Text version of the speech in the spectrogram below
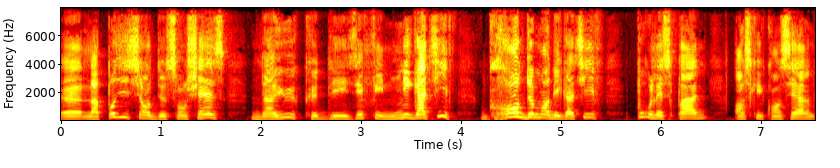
la position de Sanchez n'a eu que des effets négatifs, grandement négatifs pour l'Espagne en ce qui concerne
